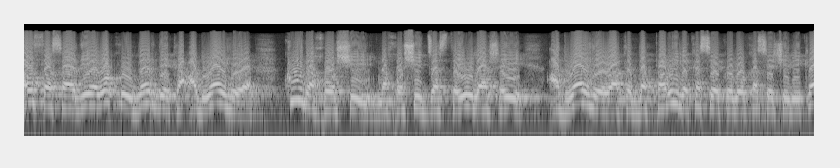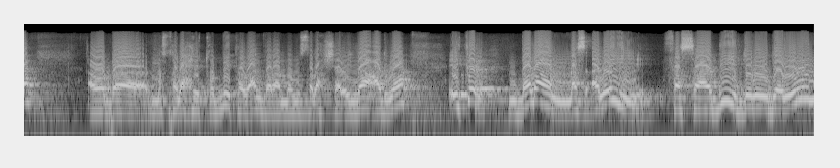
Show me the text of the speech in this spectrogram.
ئەو فەسادیە وەکو بەردێکە عدوای هەیە کو نەخۆشی نەخۆشی جەستەی و لاشەی عدوای هێواتە دەپەڕی لە کەسێک و لەو کەسێکی دیکە ئەو بە مستەلاحی طبی تەوان بەڵام بە مستەلاح شەعیلا عدوە ئیتر بەڵام مەسئلەی فەسادی درودەون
